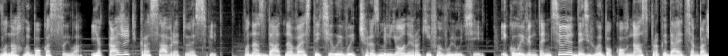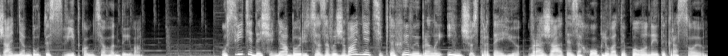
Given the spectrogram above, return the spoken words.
вона глибока сила. Як кажуть, краса врятує світ. Вона здатна вести цілий вид через мільйони років еволюції. І коли він танцює, десь глибоко в нас прокидається бажання бути свідком цього дива. У світі, де щодня борються за виживання, ці птахи вибрали іншу стратегію вражати, захоплювати, полонити красою.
